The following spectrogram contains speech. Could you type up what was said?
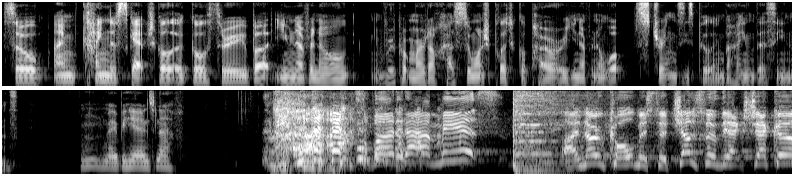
So I'm kind of sceptical it'll go through, but you never know. Rupert Murdoch has so much political power; you never know what strings he's pulling behind the scenes. Mm, maybe he owns NEF. so what did I miss? I now call Mr. Chancellor of the Exchequer.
